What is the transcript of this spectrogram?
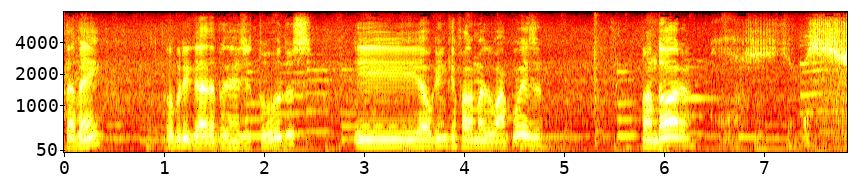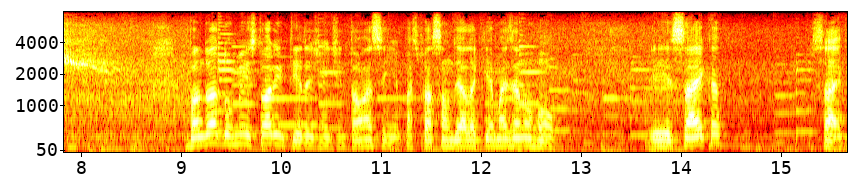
Tá bem? Obrigado a presença de todos. E alguém quer falar mais alguma coisa? Pandora? Pandora dormiu a história inteira, gente. Então, assim, a participação dela aqui é mais é no ronco. E Saika? Saika.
